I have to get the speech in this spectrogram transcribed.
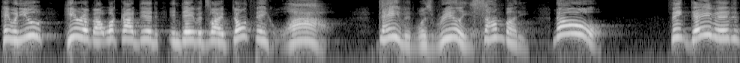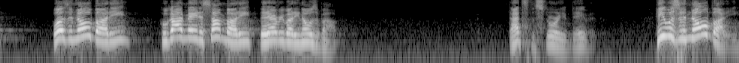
Hey, when you hear about what God did in David's life, don't think, wow, David was really somebody. No! Think David was a nobody who God made a somebody that everybody knows about. That's the story of David. He was a nobody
